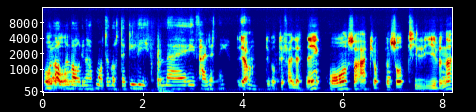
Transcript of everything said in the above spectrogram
Og- Hvor alle valgene har på en måte gått et liten eh, i feil retning. Ja, det har gått i feil retning. Og så er kroppen så tilgivende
